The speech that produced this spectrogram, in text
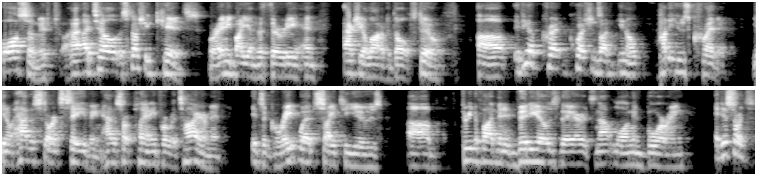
awesome. If I, I, tell, especially kids or anybody under 30, and actually a lot of adults too, uh, if you have credit questions on, you know, how to use credit, you know, how to start saving, how to start planning for retirement, it's a great website to use. Uh, three to five minute videos there. It's not long and boring, and just starts,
